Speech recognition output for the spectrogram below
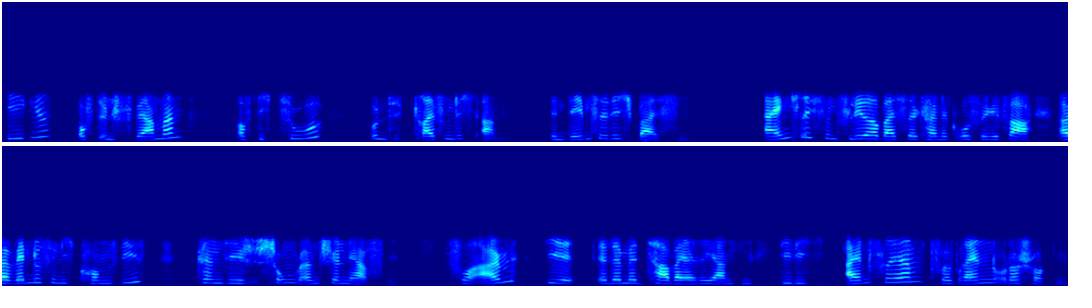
fliegen oft in Schwärmen auf dich zu und greifen dich an, indem sie dich beißen. Eigentlich sind Flederbeißer keine große Gefahr, aber wenn du sie nicht kommen siehst, können sie schon ganz schön nerven. Vor allem die Elementarvarianten, die dich einfrieren, verbrennen oder schocken.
